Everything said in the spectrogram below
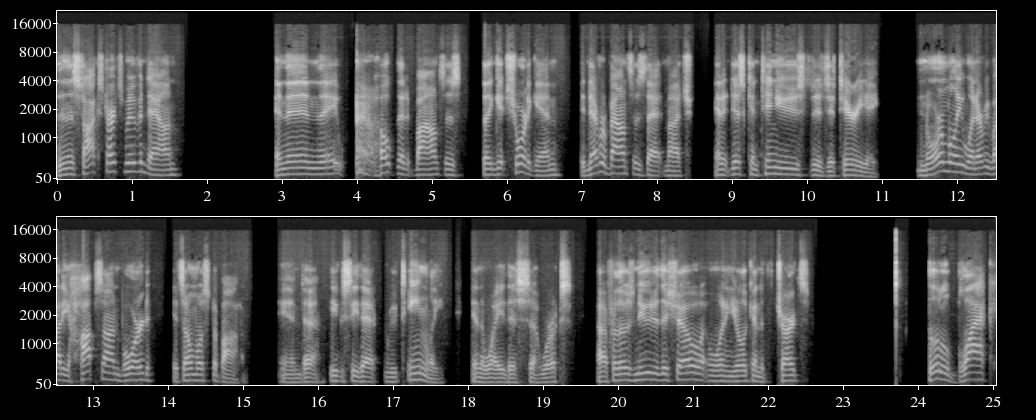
Then the stock starts moving down and then they hope that it bounces so they get short again. It never bounces that much, and it just continues to deteriorate. Normally, when everybody hops on board, it's almost a bottom, and uh, you can see that routinely in the way this uh, works. Uh, for those new to the show, when you're looking at the charts, the little black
